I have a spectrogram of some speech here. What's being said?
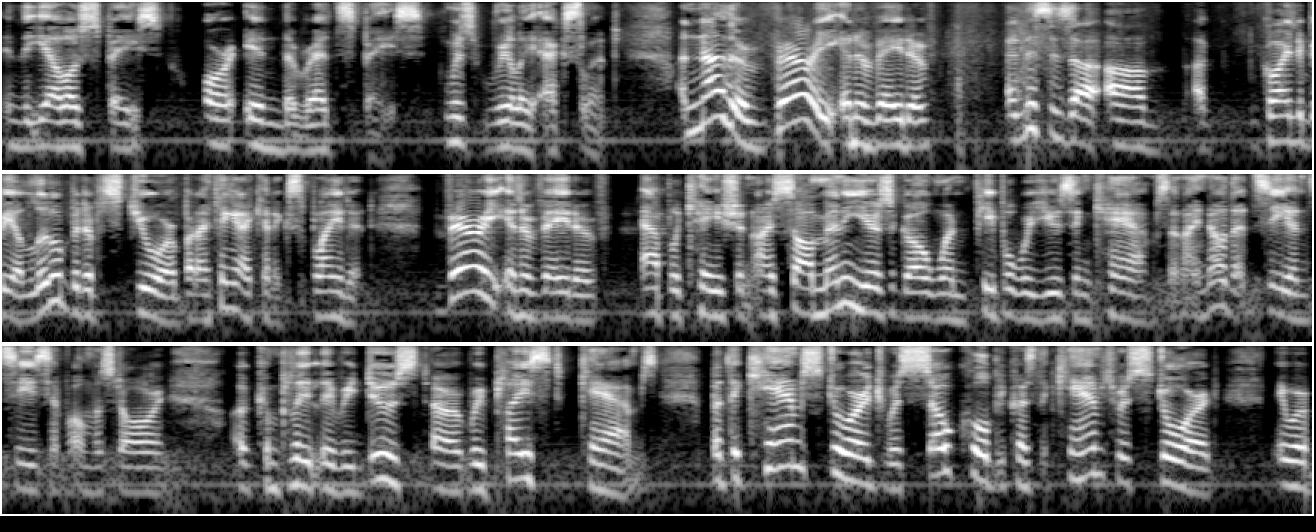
in the yellow space or in the red space. It was really excellent. Another very innovative, and this is a, um, a going to be a little bit obscure, but I think I can explain it. Very innovative application I saw many years ago when people were using cams, and I know that CNCs have almost all uh, completely reduced, uh, replaced cams. But the cam storage was so cool because the cams were stored. They were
